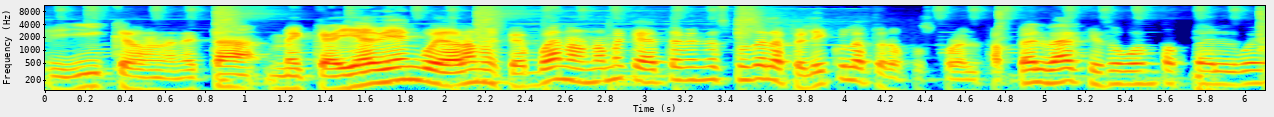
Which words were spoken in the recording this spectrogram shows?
Sí, cabrón, la neta, me caía bien, güey. Ahora me cae, bueno, no me caía también después de la película, pero pues por el papel, ¿verdad? Que hizo buen papel, güey.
